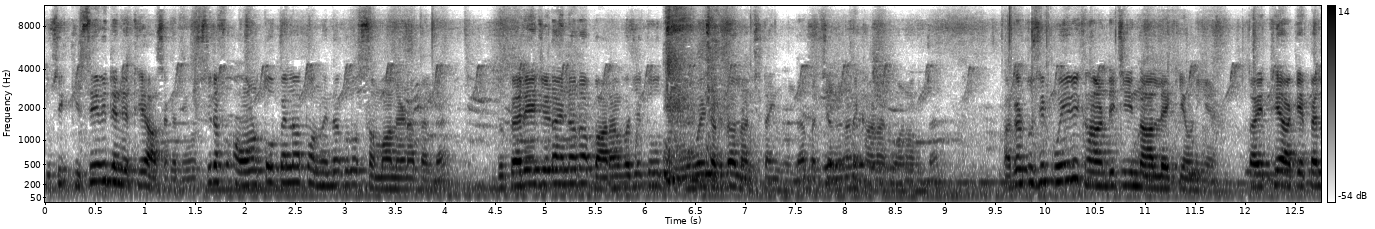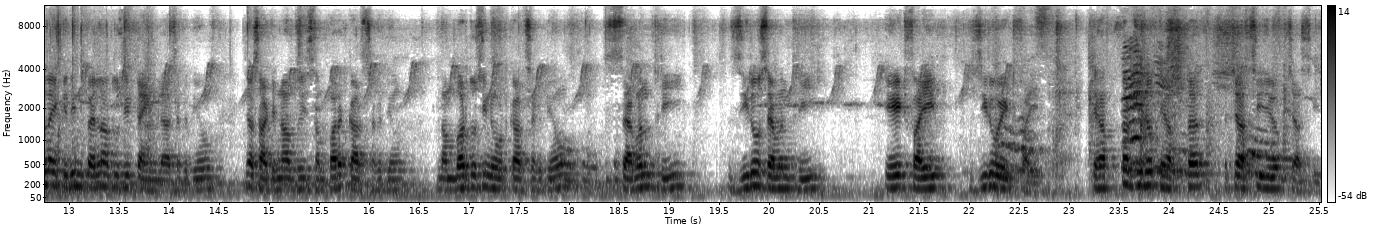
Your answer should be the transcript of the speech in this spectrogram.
ਤੁਸੀਂ ਕਿਸੇ ਵੀ ਦਿਨ ਇੱਥੇ ਆ ਸਕਦੇ ਹੋ। ਸਿਰਫ ਆਉਣ ਤੋਂ ਪਹਿਲਾਂ ਤੁਹਾਨੂੰ ਇਹਨਾਂ ਕੋਲੋਂ ਸਮਾਂ ਲੈਣਾ ਪੈਂਦਾ ਹੈ। ਦੁਪਹਿਰੇ ਜਿਹੜਾ ਇਹਨਾਂ ਦਾ 12 ਵਜੇ ਤੋਂ 2 ਵਜੇ ਤੱਕ ਦਾ ਲੰਚ ਟਾਈਮ ਹੁੰਦਾ ਬੱਚਿਆਂ ਨੂੰ ਇਹਨਾਂ ਨੇ ਖਾਣਾ ਖਵਾਉਣਾ ਹੁੰਦਾ ਅਗਰ ਤੁਸੀਂ ਕੋਈ ਵੀ ਖਾਣ ਦੀ ਚੀਜ਼ ਨਾਲ ਲੈ ਕੇ ਆਉਣੀ ਹੈ, ਤਾਂ ਇੱਥੇ ਆ ਕੇ ਪਹਿਲਾਂ ਇੱਕ ਦਿਨ ਪਹਿਲਾਂ ਤੁਸੀਂ ਟਾਈਮ ਲੈ ਸਕਦੇ ਹੋ ਜਾਂ ਸਾਡੇ ਨਾਲ ਤੁਸੀਂ ਸੰਪਰਕ ਕਰ ਸਕਦੇ ਹੋ। ਨੰਬਰ ਤੁਸੀਂ ਨੋਟ ਕਰ ਸਕਦੇ ਹੋ। 73073 85085 73073 85085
